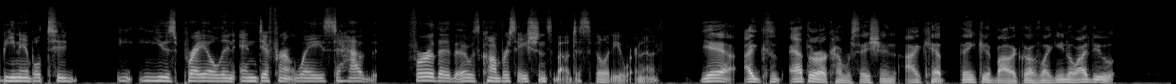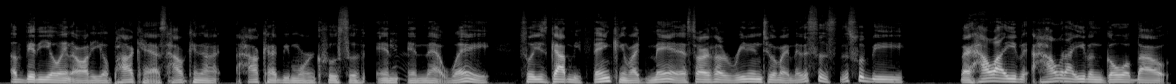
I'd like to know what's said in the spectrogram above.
being able to use Braille in, in different ways to have further those conversations about disability awareness. Yeah, I 'cause after our conversation, I kept thinking about it because I was like, you know, I do a video and audio podcast. How can I how can I be more inclusive in in that way? So it just got me thinking, like, man, as I started, started reading into it, like, man, this is this would be like how I even how would I even go about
